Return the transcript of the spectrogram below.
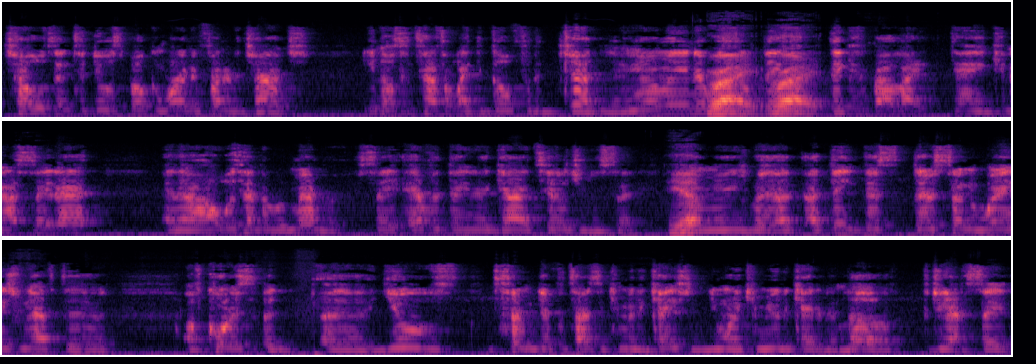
chosen to do a spoken word in front of the church. You know, sometimes I like to go for the jugular. You know what I mean? There was Right, right. I'm thinking about, like, dang, can I say that? And then I always have to remember, say everything that God tells you to say. You know I mean? But I, I think there's there's certain ways you have to, of course, uh, uh, use certain different types of communication. You want to communicate it in love, but you got to say it.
